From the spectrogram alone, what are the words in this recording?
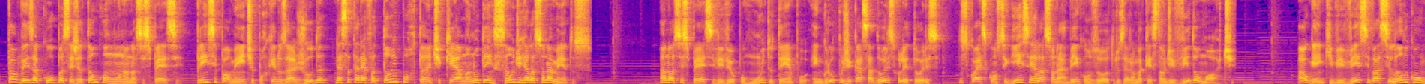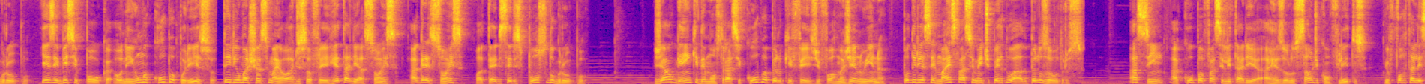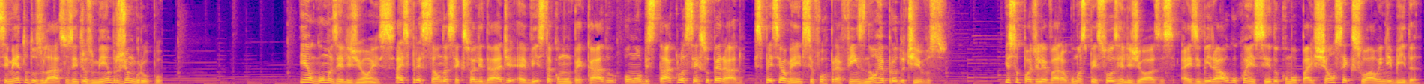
Talvez a culpa seja tão comum na nossa espécie, principalmente porque nos ajuda nessa tarefa tão importante que é a manutenção de relacionamentos. A nossa espécie viveu por muito tempo em grupos de caçadores-coletores, nos quais conseguir se relacionar bem com os outros era uma questão de vida ou morte. Alguém que vivesse vacilando com o grupo e exibisse pouca ou nenhuma culpa por isso, teria uma chance maior de sofrer retaliações, agressões ou até de ser expulso do grupo. Já alguém que demonstrasse culpa pelo que fez de forma genuína poderia ser mais facilmente perdoado pelos outros. Assim, a culpa facilitaria a resolução de conflitos e o fortalecimento dos laços entre os membros de um grupo. Em algumas religiões, a expressão da sexualidade é vista como um pecado ou um obstáculo a ser superado, especialmente se for para fins não reprodutivos. Isso pode levar algumas pessoas religiosas a exibir algo conhecido como paixão sexual inibida,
